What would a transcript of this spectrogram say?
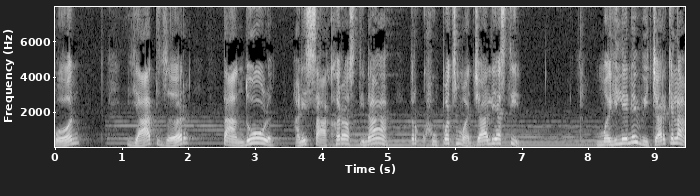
पण यात जर तांदूळ आणि साखर असती ना तर खूपच मजा आली असती. महिलेने विचार केला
